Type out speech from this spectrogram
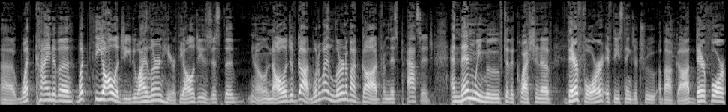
Uh, what kind of a what theology do I learn here? Theology is just the you know knowledge of God. What do I learn about God from this passage? And then we move to the question of therefore, if these things are true about God, therefore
